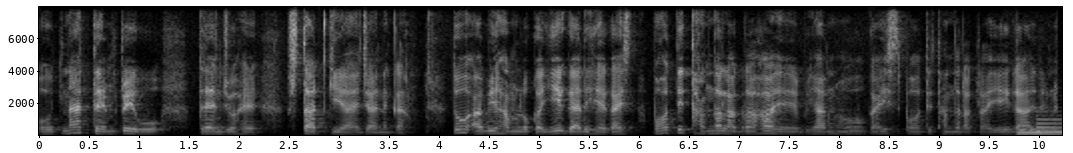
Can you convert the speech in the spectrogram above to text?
और उतना टाइम पे वो ट्रेन जो है स्टार्ट किया है जाने का। तो अभी हम लोग का ये गाड़ी है गाइस बहुत ही ठंडा लग रहा है बिहार में। ओ गाइस बहुत ही ठंडा लग रहा है ये गाड़ी। में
